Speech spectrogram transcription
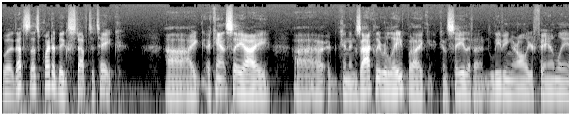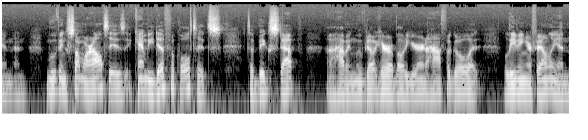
But that's, that's quite a big step to take. Uh, I, I can't say I uh, can exactly relate, but I can say that leaving all your family and, and moving somewhere else is it can be difficult. It's, it's a big step. Uh, having moved out here about a year and a half ago, at leaving your family, and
